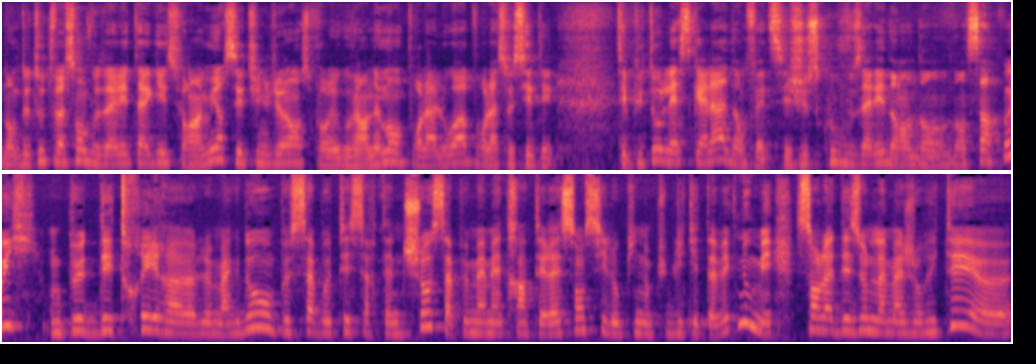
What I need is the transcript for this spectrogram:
Donc de toute façon, vous allez taguer sur un mur, c'est une violence pour le gouvernement, pour la loi, pour la société. C'est plutôt l'escalade en fait, c'est jusqu'où vous allez dans, dans, ça. Oui, on peut détruire euh, le McDo, on peut saboter certaines choses, ça peut même être intéressant si l'opinion publique est avec nous, mais sans l'adhésion de la majorité, euh,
